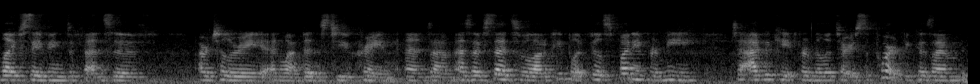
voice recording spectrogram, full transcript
life-saving defensive artillery and weapons to Ukraine. And um, as I've said to a lot of people, it feels funny for me to advocate for military support because I'm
